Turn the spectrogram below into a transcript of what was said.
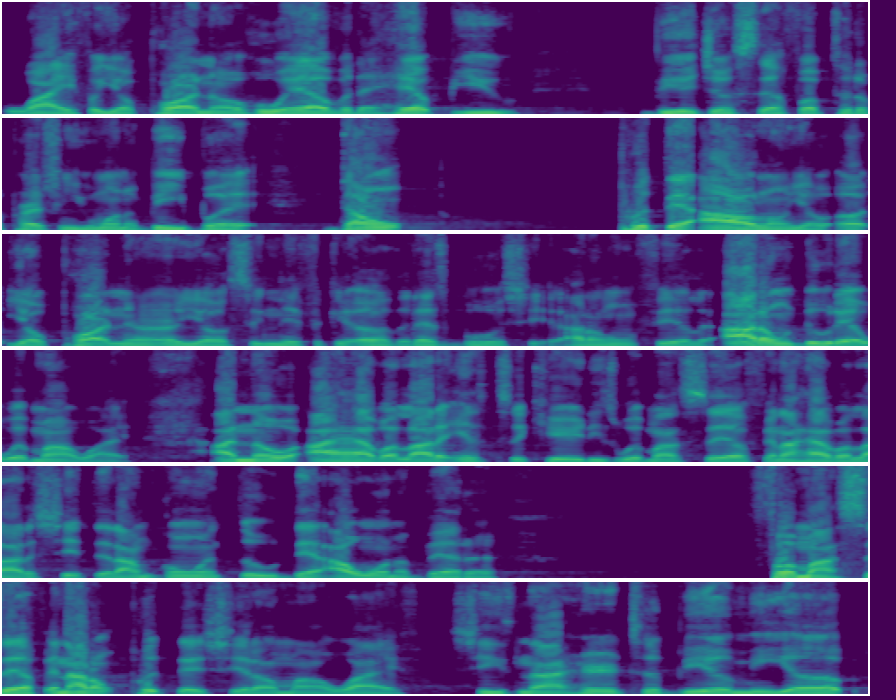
wife or your partner or whoever to help you build yourself up to the person you want to be, but don't put that all on your uh, your partner or your significant other. That's bullshit. I don't feel it. I don't do that with my wife. I know I have a lot of insecurities with myself, and I have a lot of shit that I'm going through that I want to better for myself, and I don't put that shit on my wife. She's not here to build me up.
